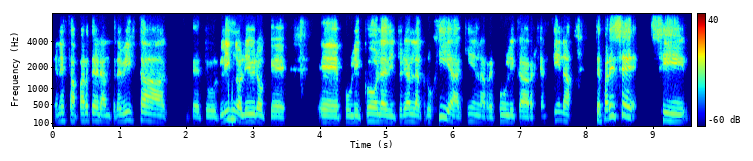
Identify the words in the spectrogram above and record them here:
en esta parte de la entrevista de tu lindo libro que eh, publicó la editorial La Crujía aquí en la República Argentina? ¿Te parece si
